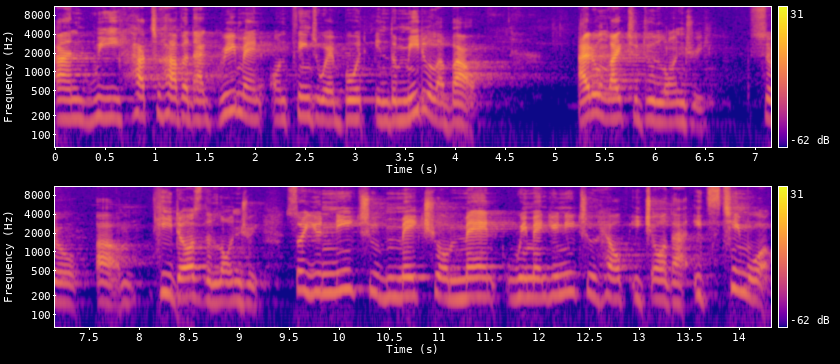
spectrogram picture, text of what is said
and we had to have an agreement on things we are both in the middle about. I don't like to do laundry, so um, he does the laundry. So you need to make sure men, women, you need to help each other. It's teamwork.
